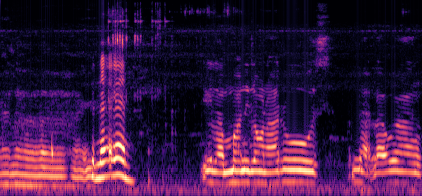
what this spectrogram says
Alah. Penat kan? Yelah mak ni lawan arus. Penat lawang.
